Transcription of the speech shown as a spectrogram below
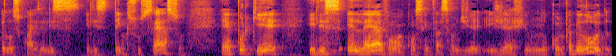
pelos quais eles, eles têm sucesso é porque eles elevam a concentração de IGF-1 no couro cabeludo.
